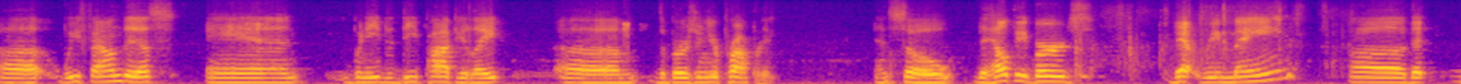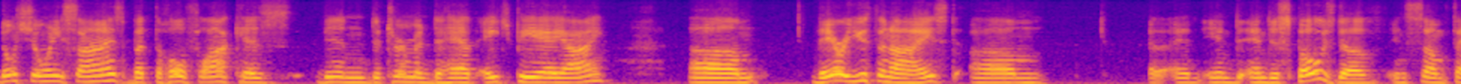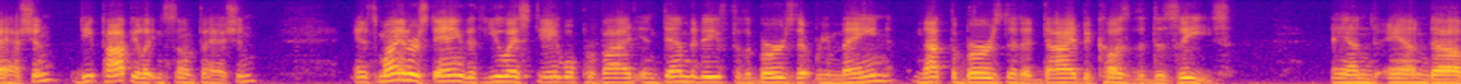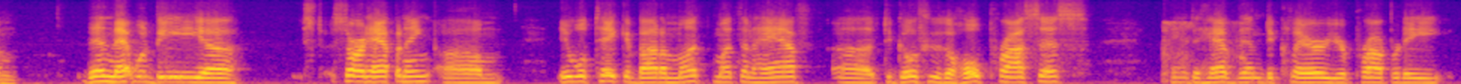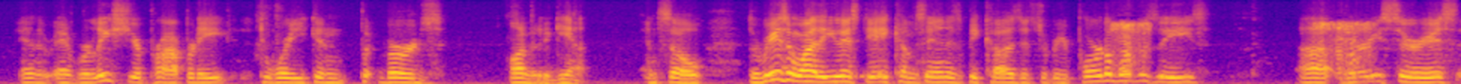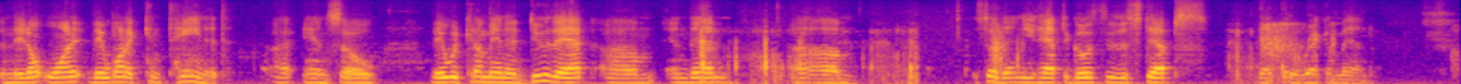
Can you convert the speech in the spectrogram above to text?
uh, we found this, and we need to depopulate um, the birds on your property. And so the healthy birds that remain, uh, that don't show any signs, but the whole flock has been determined to have HPAI, um, they are euthanized um, and, and, and disposed of in some fashion, depopulate in some fashion. And it's my understanding that the USDA will provide indemnity for the birds that remain, not the birds that had died because of the disease. And and um, then that would be uh, st- start happening. Um, it will take about a month, month and a half uh, to go through the whole process and to have them declare your property and, and release your property to where you can put birds on it again. And so the reason why the USDA comes in is because it's a reportable disease, uh, very serious, and they don't want it. They want to contain it, uh, and so they would come in and do that, um, and then um, so then you'd have to go through the steps that they recommend.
